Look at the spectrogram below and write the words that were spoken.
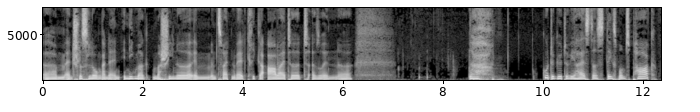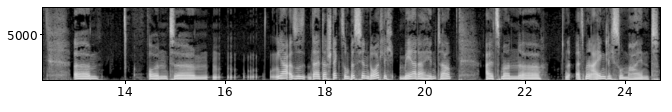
ähm, Entschlüsselung, an der Enigma-Maschine im, im Zweiten Weltkrieg gearbeitet, also in äh, ach, gute Güte, wie heißt das? Dingsbums Park. Ähm, und ähm, ja, also da, da steckt so ein bisschen deutlich mehr dahinter, als man, äh, als man eigentlich so meint.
